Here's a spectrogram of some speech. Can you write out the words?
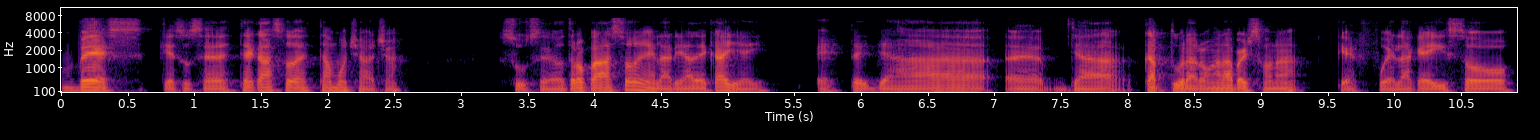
vez que sucede este caso de esta muchacha, sucede otro caso en el área de Calle. Este ya, eh, ya capturaron a la persona que fue la que hizo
